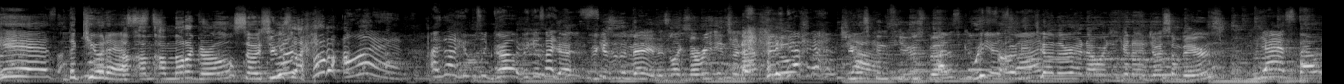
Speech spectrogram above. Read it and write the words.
he is the cutest. I'm, I'm not a girl, so she was like, on. I thought he was a girl because I yeah, because of the name, it's like very international. Yeah, yeah. She was confused, but was we confused, found right? each other, and now we're just gonna enjoy some beers. Yes, Bel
